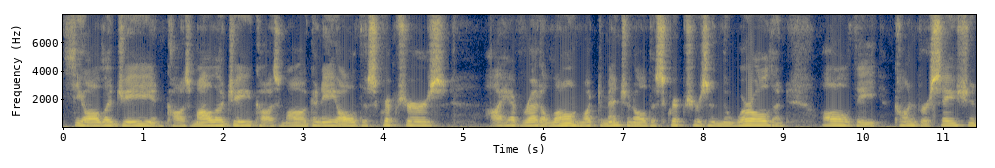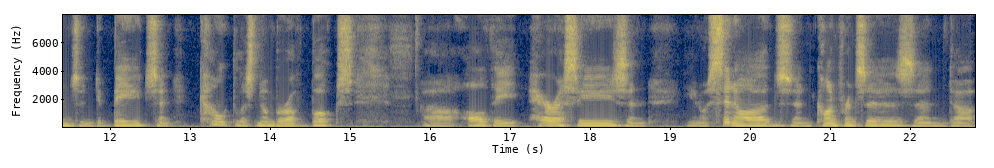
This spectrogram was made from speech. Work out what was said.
theology and cosmology, cosmogony, all the scriptures. I have read alone, what to mention, all the scriptures in the world and all the conversations and debates and countless number of books, uh, all the heresies and you know synods and conferences and uh,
